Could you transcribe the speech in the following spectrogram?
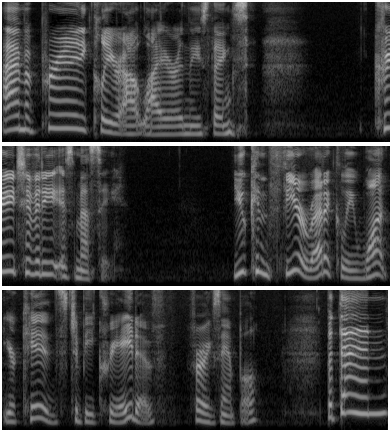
I'm a pretty clear outlier in these things. Creativity is messy. You can theoretically want your kids to be creative, for example, but then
